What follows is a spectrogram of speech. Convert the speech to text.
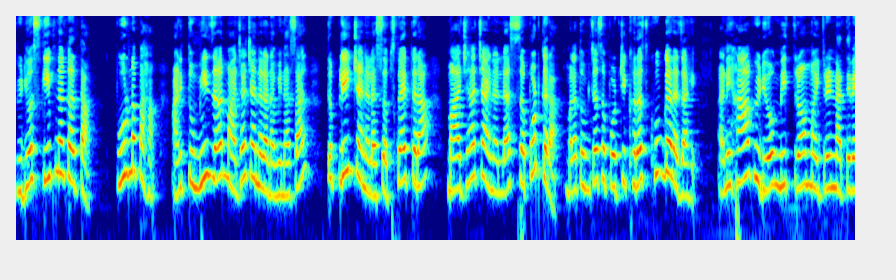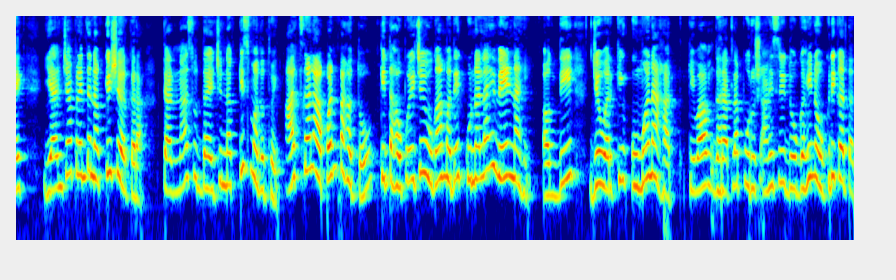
व्हिडिओ स्किप न करता पूर्ण पहा. आणि तुम्ही जर माझ्या चॅनलला नवीन असाल तर प्लीज चॅनलला सबस्क्राईब करा. माझ्या चॅनलला सपोर्ट करा. मला तुमच्या सपोर्टची खरंच खूप गरज आहे. आणि हा व्हिडिओ मित्र मैत्रीण नातेवाईक यांच्यापर्यंत नक्की शेअर करा. त्यांना सुद्धा याची नक्कीच मदत होईल. आजकाल आपण पाहतो की धावपळीच्या युगामध्ये कुणालाही वेळ नाही. अगदी जे वर्किंग वुमन आहात किंवा घरातला पुरुष आणि स्त्री दोघंही नोकरी करतात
